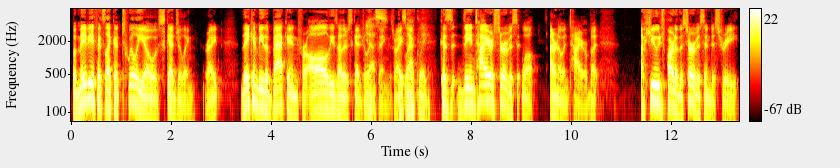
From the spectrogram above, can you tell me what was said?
but maybe if it's like a Twilio of scheduling, right? They can be the back end for all these other scheduling Yes, things, right? Exactly. because the entire service well i don't know entire but a huge part of the service industry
